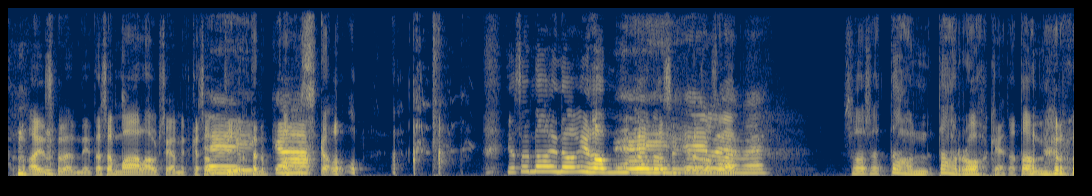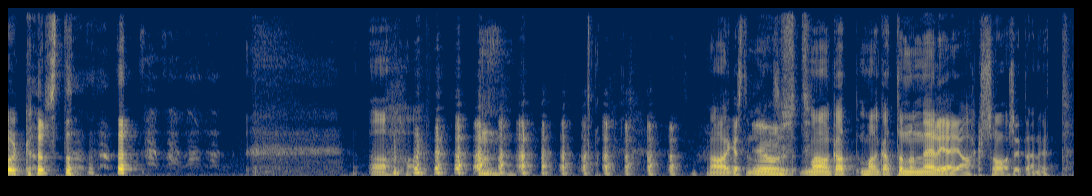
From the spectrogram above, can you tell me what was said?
naiselle niitä sen maalauksia, mitkä se on Eikä. piirtänyt paskalla. ja se nainen on ihan mukana Ei siinä. Se on, sillä, helve. se on se, tää on, tää on rohkeeta, tää on nerokasta. Aha. Mä oikeesti, siis, mä, oon kat, mä oon kattonut neljä jaksoa sitä nyt.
